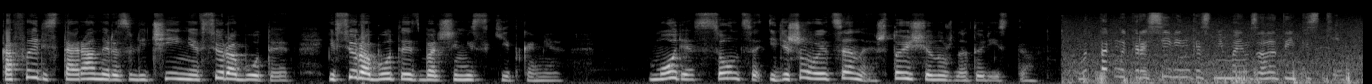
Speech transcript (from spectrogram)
Кафе, рестораны, развлечения – все работает. И все работает с большими скидками. Море, солнце и дешевые цены. Что еще нужно туристу? Вот так мы красивенько снимаем золотые пески.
